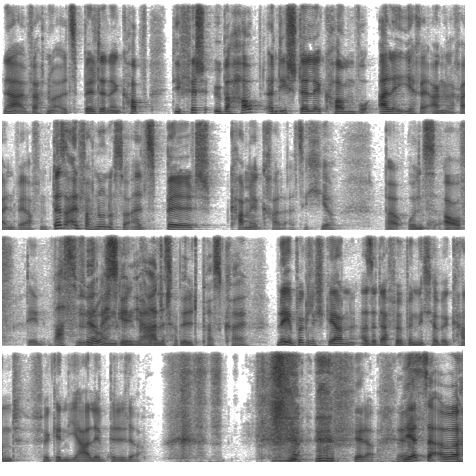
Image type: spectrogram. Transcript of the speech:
na, einfach nur als Bild in den Kopf, die Fische überhaupt an die Stelle kommen, wo alle ihre Angel reinwerfen. Das einfach nur noch so als Bild, kam mir gerade, als ich hier bei uns auf den Was für ein geniales Bild, Pascal. Nee, wirklich gerne. Also dafür bin ich ja bekannt, für geniale Bilder. genau. Yes. Jetzt aber,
